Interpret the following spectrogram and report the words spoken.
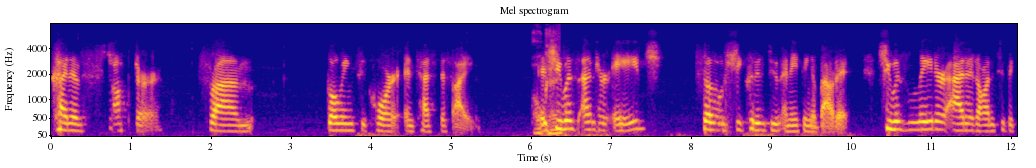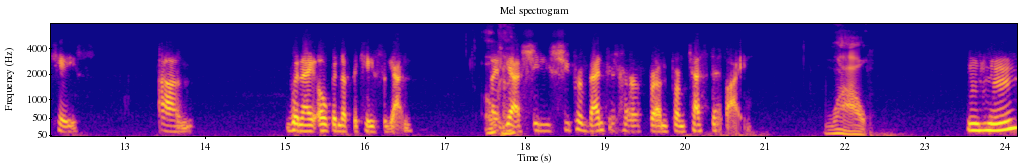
kind of stopped her from going to court and testifying. And Okay. She was underage, so she couldn't do anything about it. She was later added on to the case um, when I opened up the case again. Okay. But yeah, she she prevented her from from testifying. Wow. Mm-hmm.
